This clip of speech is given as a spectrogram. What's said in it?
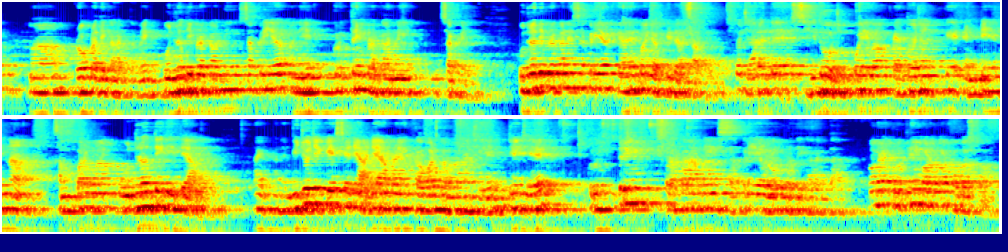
રોગ પ્રતિકારકતા એક કુદરતી પ્રકારની સક્રિય અને કૃત્રિમ પ્રકારની સક્રિય. કુદરતી પ્રકારની સક્રિય ક્યારે કોઈ વ્યક્તિ દર્શાવે તો જ્યારે તે સીધો જ કોઈ એવા પેથોજન કે એન્ટીજનના સંપર્કમાં કુદરતી રીતે આવે. રાઈટ અને બીજો જે કેસ છે જે આજે આપણે કવર કરવાના છીએ, જે છે કૃત્રિમ પ્રકારની સક્રિય રોગ પ્રતિકારકતા. આપણે કૃત્રિમ વર્ડ પર ફોકસ કરો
